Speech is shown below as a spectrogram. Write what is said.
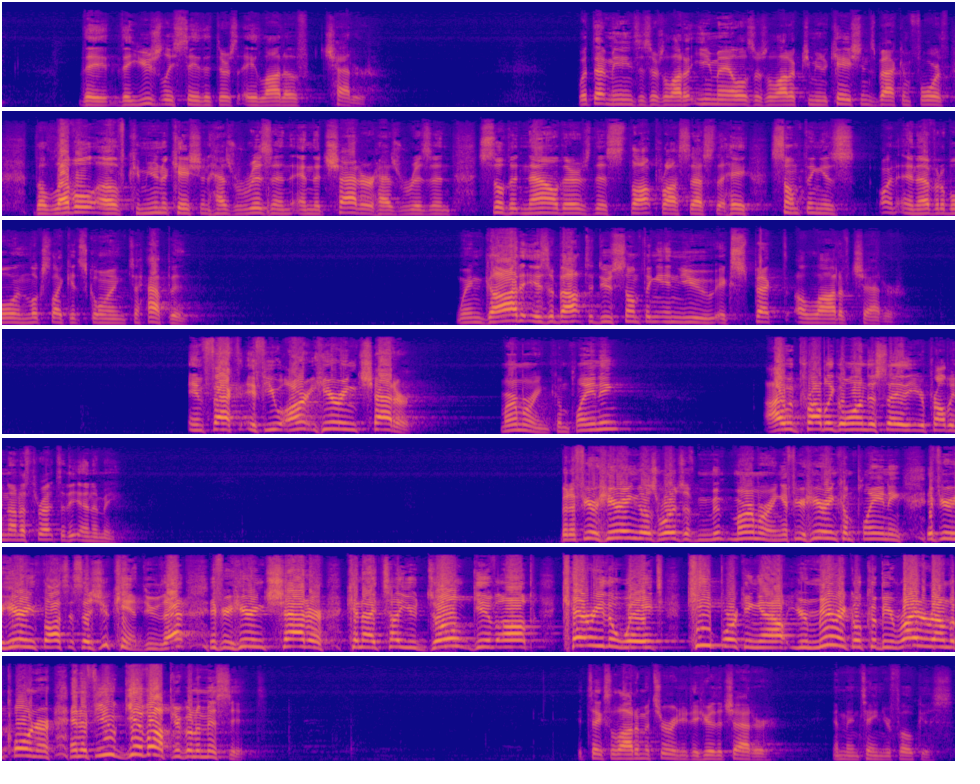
they, they usually say that there's a lot of chatter. What that means is there's a lot of emails, there's a lot of communications back and forth. The level of communication has risen and the chatter has risen so that now there's this thought process that, hey, something is inevitable and looks like it's going to happen. When God is about to do something in you, expect a lot of chatter. In fact, if you aren't hearing chatter, murmuring, complaining, I would probably go on to say that you're probably not a threat to the enemy. But if you're hearing those words of murmuring, if you're hearing complaining, if you're hearing thoughts that says you can't do that, if you're hearing chatter, can I tell you don't give up, carry the weight, keep working out. Your miracle could be right around the corner, and if you give up, you're going to miss it. It takes a lot of maturity to hear the chatter and maintain your focus.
